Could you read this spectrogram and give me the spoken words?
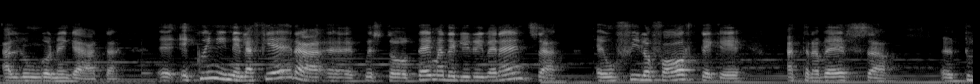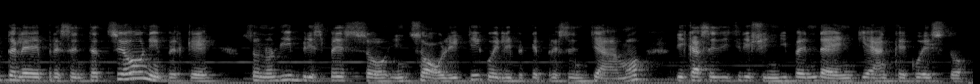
a lungo negata. E, e quindi nella fiera eh, questo tema dell'irriverenza è un filo forte che attraversa eh, tutte le presentazioni perché sono libri spesso insoliti, quelli che presentiamo, di case editrici indipendenti, anche questo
